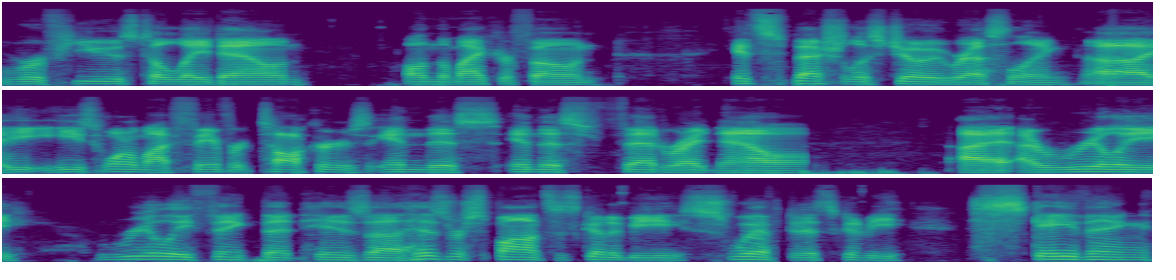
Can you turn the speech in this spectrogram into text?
refused to lay down on the microphone, it's Specialist Joey Wrestling. Uh, he, he's one of my favorite talkers in this in this Fed right now. I I really really think that his uh, his response is going to be swift and it's going to be scathing.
